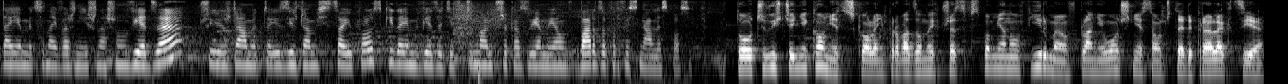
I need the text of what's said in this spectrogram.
Dajemy co najważniejsze naszą wiedzę. Przyjeżdżamy tutaj, zjeżdżamy się z całej Polski, dajemy wiedzę dziewczynom i przekazujemy ją w bardzo profesjonalny sposób. To oczywiście nie koniec szkoleń prowadzonych przez wspomnianą firmę. W planie łącznie są cztery prelekcje.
